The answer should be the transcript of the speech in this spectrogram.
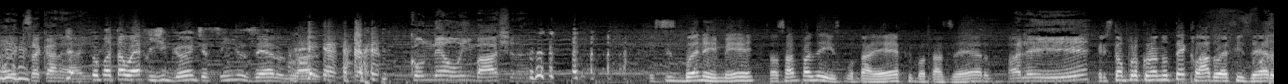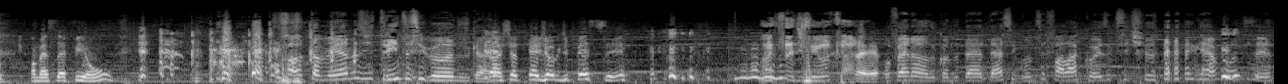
Cara, que sacanagem. Vou botar o F gigante assim e o zero do lado. Com neon embaixo, né? Esses bannerman só sabem fazer isso: botar F, botar zero. Olha aí. Eles estão procurando no teclado o F0, porque começa do F1. Falta menos de 30 segundos, Tô cara. achando que é jogo de PC. É você adivinhou, cara? É, Ô, Fernando, quando der 10 segundos, você falar coisa que se tiver, ganha pontos extras,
